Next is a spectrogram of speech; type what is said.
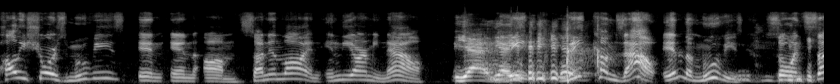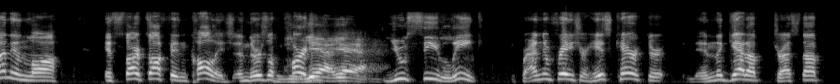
Pauly Shore's movies in in um Son-in-Law and In the Army Now. Yeah, yeah, Link, yeah. Link comes out in the movies. So in Son-in-Law, it starts off in college, and there's a party Yeah, yeah. you see Link, Brendan Fraser, his character in the getup, dressed up,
